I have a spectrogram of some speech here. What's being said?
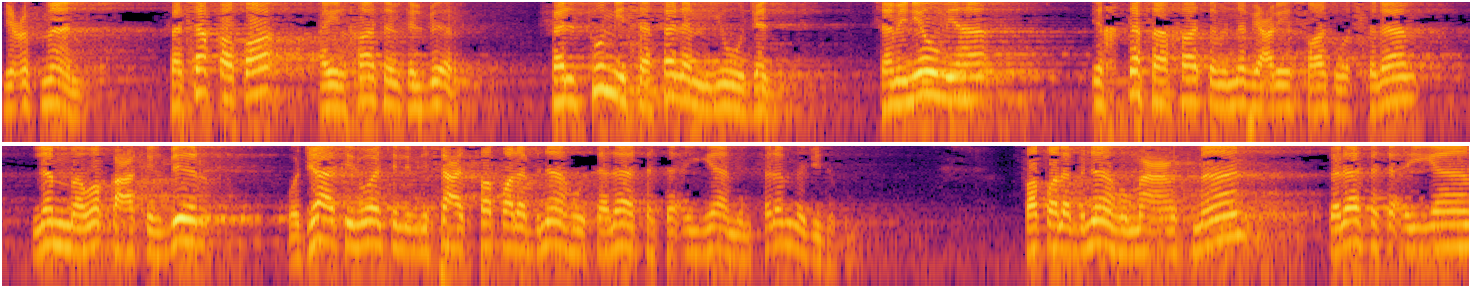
لعثمان فسقط أي الخاتم في البئر فالتمس فلم يوجد. فمن يومها اختفى خاتم النبي عليه الصلاة والسلام لما وقع في البئر وجاء في رواية لابن سعد فطلبناه ثلاثة أيام فلم نجده. فطلبناه مع عثمان ثلاثة أيام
